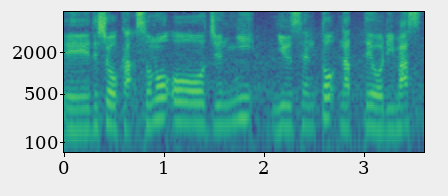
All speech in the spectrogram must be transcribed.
えー、でしょうか。その順に入選となっております。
